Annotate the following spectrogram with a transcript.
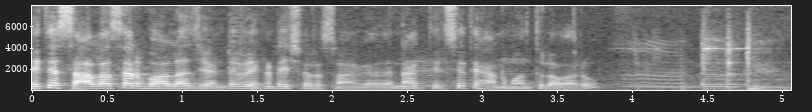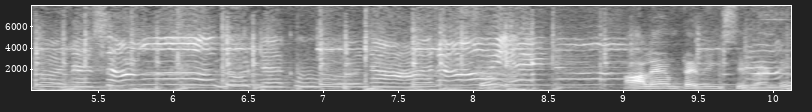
అయితే సాలాసార్ బాలాజీ అంటే వెంకటేశ్వర స్వామి కాదండి నాకు తెలిసి అయితే హనుమంతుల వారు. నారాయణ. ఆలయం టైమింగ్స్ ఇవ్వండి.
